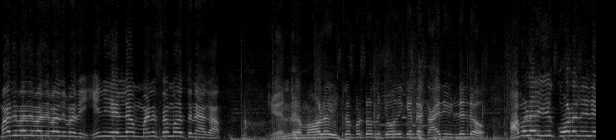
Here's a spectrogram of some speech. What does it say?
മതി മതി മതി മതി മതി. ഇനി എല്ലാം മനസ്സമ്മതത്തിനാകാം എന്റെ മോളെ ഇഷ്ടപ്പെട്ടു എന്ന് ചോദിക്കേണ്ട കാര്യമില്ലല്ലോ. അവളെ ഈ കോളനിയിലെ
